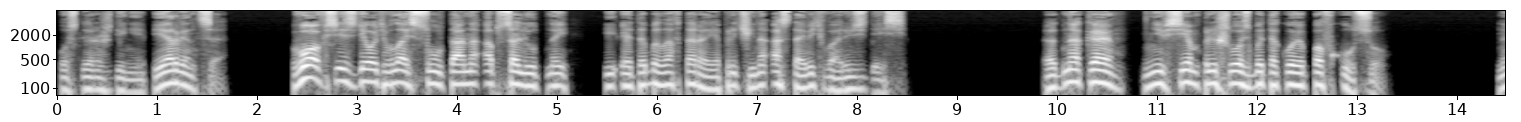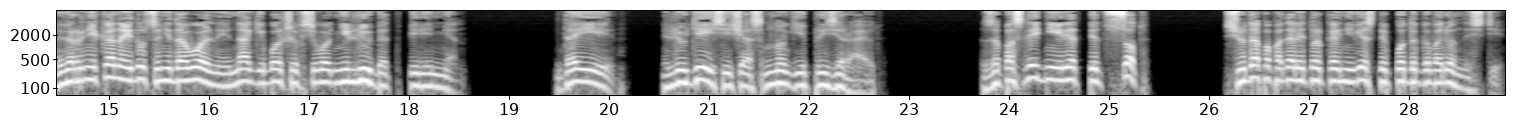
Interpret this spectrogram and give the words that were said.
после рождения первенца вовсе сделать власть султана абсолютной, и это была вторая причина оставить Варю здесь. Однако не всем пришлось бы такое по вкусу. Наверняка найдутся недовольные, наги больше всего не любят перемен. Да и людей сейчас многие презирают. За последние лет пятьсот Сюда попадали только невесты по договоренности.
